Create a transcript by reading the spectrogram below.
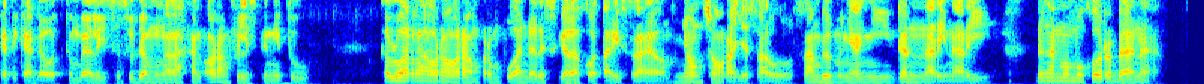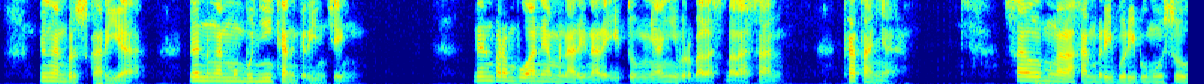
ketika Daud kembali sesudah mengalahkan orang Filistin itu, keluarlah orang-orang perempuan dari segala kota Israel menyongsong Raja Saul sambil menyanyi dan menari-nari dengan memukul rebana, dengan bersukaria, dan dengan membunyikan gerincing. Dan perempuan yang menari-nari itu menyanyi berbalas-balasan. Katanya, Saul mengalahkan beribu-ribu musuh,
